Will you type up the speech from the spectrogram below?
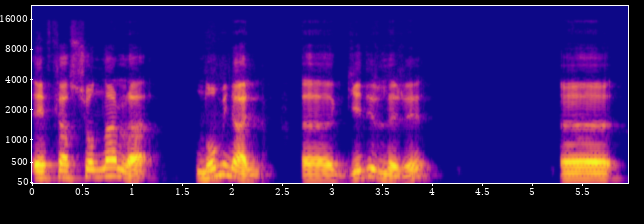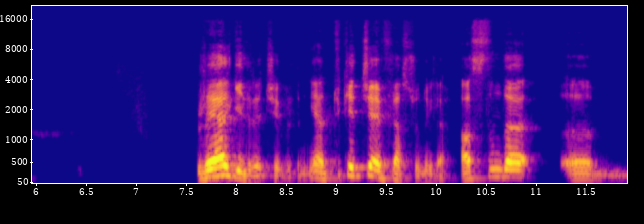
enflasyonlarla nominal, eee, gelirleri eee reel gelire çevirdim. Yani tüketici enflasyonuyla. Aslında, ımm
